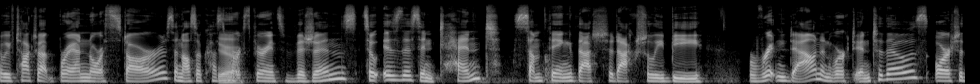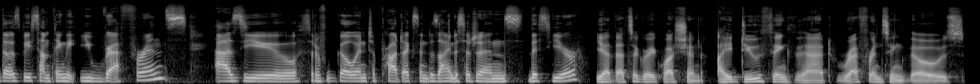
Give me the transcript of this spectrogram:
We've talked about brand North Stars and also customer Yeah. experience visions. So, is this intent something that should actually be written down and worked into those? Or should those be something that you reference as you sort of go into projects and design decisions this year? Yeah, that's a great question. I do think that referencing those,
